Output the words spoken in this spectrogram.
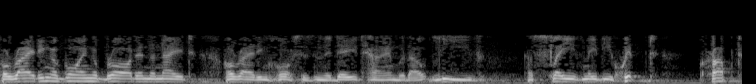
for riding or going abroad in the night, or riding horses in the daytime without leave. A slave may be whipped, cropped,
